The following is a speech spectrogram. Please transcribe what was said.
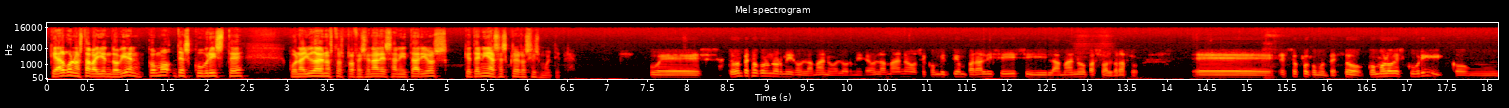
que algo no estaba yendo bien? ¿Cómo descubriste, con ayuda de nuestros profesionales sanitarios, que tenías esclerosis múltiple? Pues todo empezó con un hormigueo en la mano. El hormigueo en la mano se convirtió en parálisis y la mano pasó al brazo. Eh, eso fue como empezó. ¿Cómo lo descubrí? Con,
